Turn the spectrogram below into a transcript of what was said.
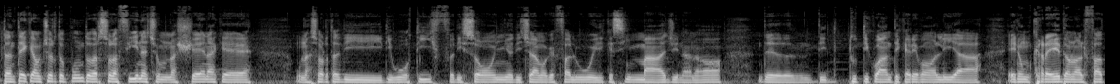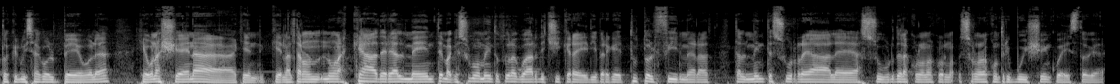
Tant'è che a un certo punto, verso la fine, c'è una scena che è una sorta di, di what if, di sogno, diciamo, che fa lui, che si immagina, no? De- di, di tutti quanti che arrivano lì a- e non credono al fatto che lui sia colpevole. Che è una scena che, che in realtà non, non accade realmente, ma che sul momento tu la guardi e ci credi, perché tutto il film era talmente surreale e assurdo, e la colonna sonora contribuisce in questo che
